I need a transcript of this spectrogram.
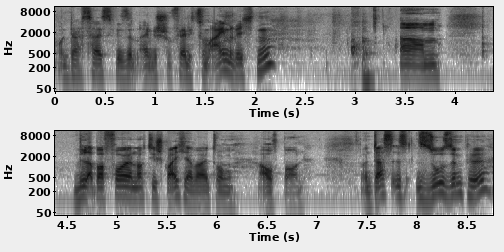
Und das heißt, wir sind eigentlich schon fertig zum Einrichten. Ähm, will aber vorher noch die Speichererweiterung aufbauen. Und das ist so simpel.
